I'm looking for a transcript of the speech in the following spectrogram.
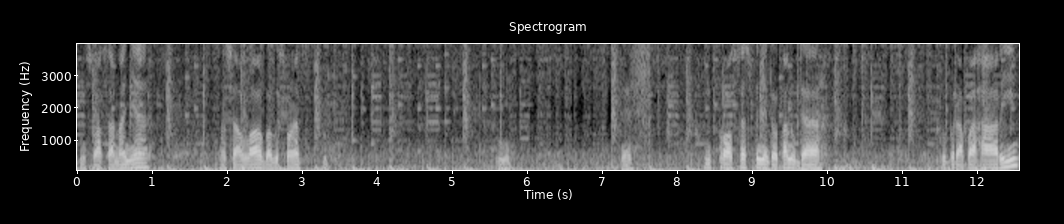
Ini suasananya Masya Allah bagus banget. Ini. Eh, ini proses penyedotan udah beberapa hari.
